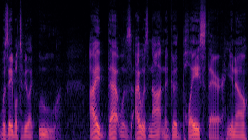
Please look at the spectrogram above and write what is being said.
was able to be like, ooh, I that was I was not in a good place there, you know.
